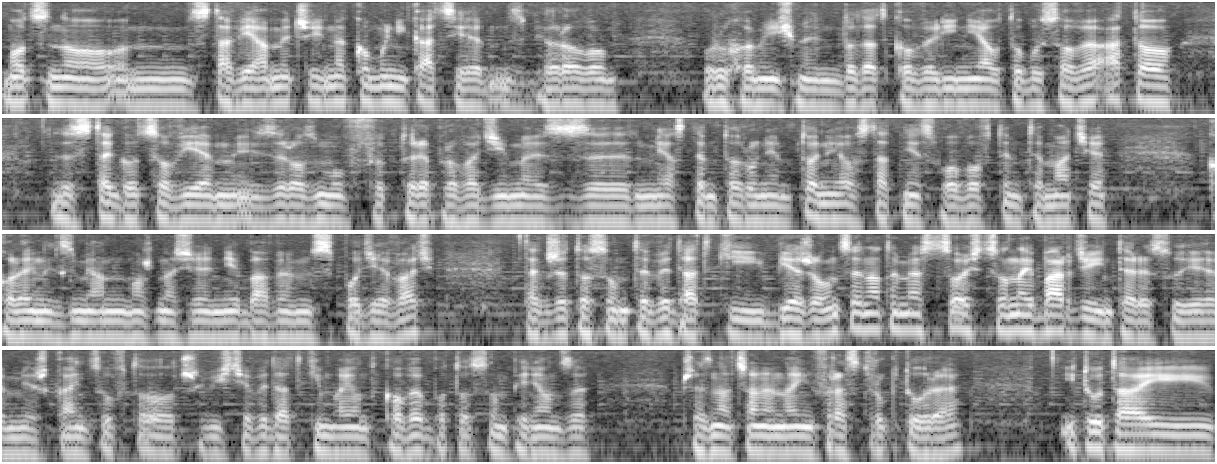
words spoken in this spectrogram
mocno mm, stawiamy, czyli na komunikację zbiorową. Uruchomiliśmy dodatkowe linie autobusowe, a to z tego co wiem z rozmów, które prowadzimy z miastem Toruniem, to nie ostatnie słowo w tym temacie. Kolejnych zmian można się niebawem spodziewać. Także to są te wydatki bieżące, natomiast coś, co najbardziej interesuje mieszkańców, to oczywiście wydatki majątkowe, bo to są pieniądze przeznaczane na infrastrukturę. I tutaj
